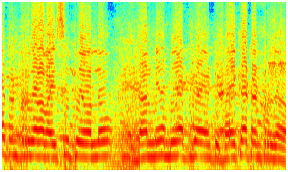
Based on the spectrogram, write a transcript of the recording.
బైకాట్ అంటారు కదా వైసీపీ వాళ్ళు. దాని మీద మీ అభిప్రాయం ఏంటి? బైకాట్ అంటారు కదా.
